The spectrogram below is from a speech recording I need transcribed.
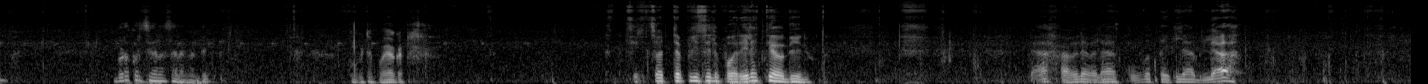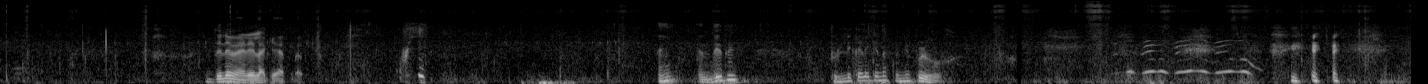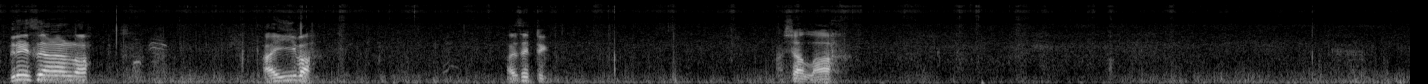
ഇവിടെ കുറച്ച് നല്ല സ്ഥലങ്ങളുണ്ട്. നോക്കട്ടെ. പോയോക്കട്ടെ തിരിച്ചൊറ്റ പീസിൽ പുരയിലെത്തിയാ മതിയേനു രാവിലെ വില വലാ ഇതിന്റെ മേലയിലാണ് കയറേണ്ടത്? എന്തിത്? തുള്ളി കളിക്കുന്ന കുഞ്ഞിപ്പുഴുവോ? ഇതിന് നൈസ് കാണാണല്ലോ അയ്യവ അത് സെറ്റ് മഷല്ല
